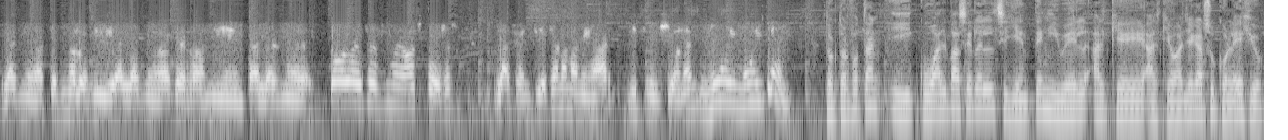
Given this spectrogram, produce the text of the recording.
las nuevas tecnologías, las nuevas herramientas, las nuevas, todas esas nuevas cosas las empiezan a manejar y funcionan muy, muy bien. Doctor Fotán, ¿y cuál va a ser el siguiente nivel al que, al que va a llegar su colegio?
